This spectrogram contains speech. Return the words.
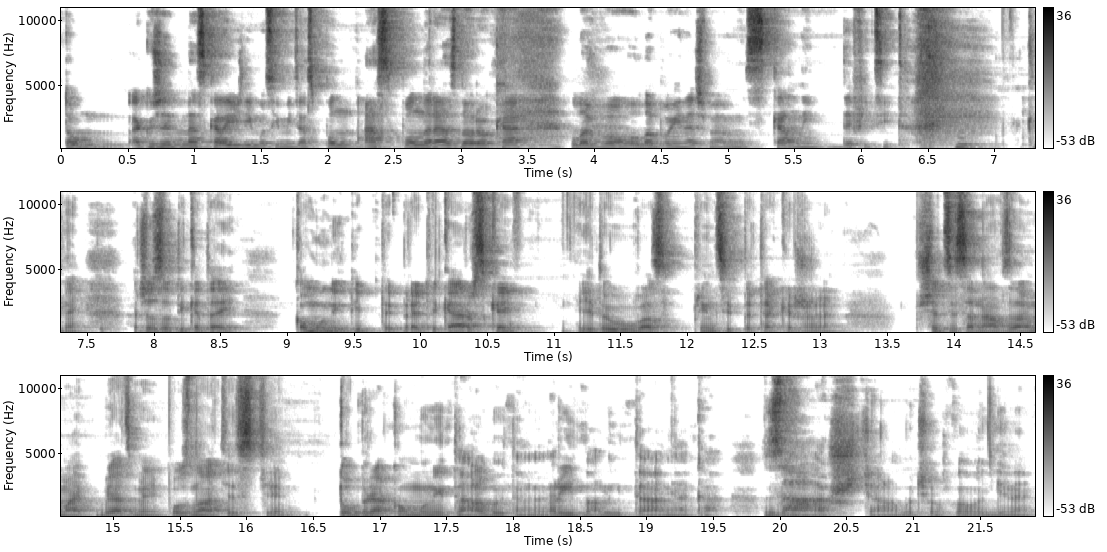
tom, akože na skaly vždy musím ísť aspoň, aspoň raz do roka, lebo, lebo ináč mám skalný deficit. Pekne. A čo sa týka tej komunity, tej pretekárskej, je to u vás v princípe také, že všetci sa navzájom aj viac menej poznáte, ste dobrá komunita, alebo je tam rivalita, nejaká zášť, alebo čokoľvek iné.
